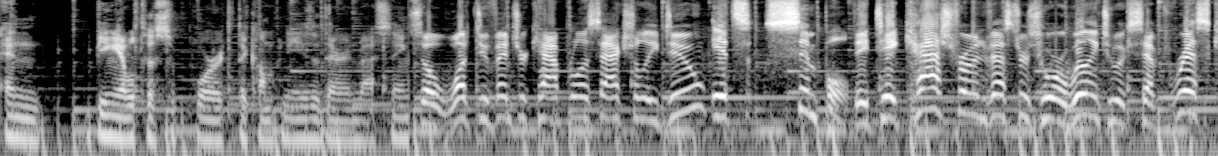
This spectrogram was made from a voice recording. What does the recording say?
and being able to support the companies that they're investing. So, what do venture capitalists actually do? It's simple. They take cash from investors who are willing to accept risk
